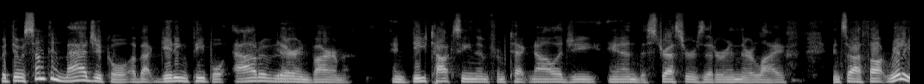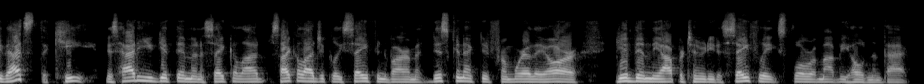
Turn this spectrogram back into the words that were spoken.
But there was something magical about getting people out of yeah. their environment and detoxing them from technology and the stressors that are in their life. And so I thought, really, that's the key is how do you get them in a psycholo- psychologically safe environment, disconnected from where they are, give them the opportunity to safely explore what might be holding them back.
